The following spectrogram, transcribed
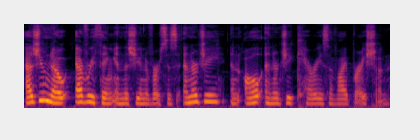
As you know, everything in this universe is energy, and all energy carries a vibration.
